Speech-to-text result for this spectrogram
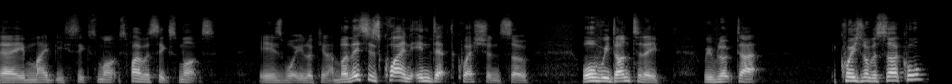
uh, it might be 6 marks, 5 or 6 marks is what you're looking at. But this is quite an in-depth question. So what have we done today? We've looked at equation of a circle,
